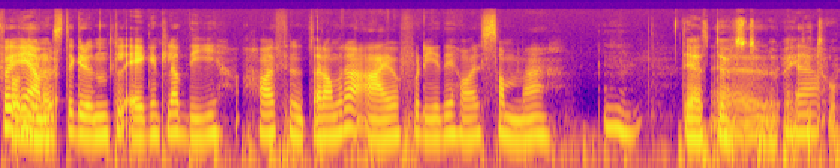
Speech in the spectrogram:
For Han gjør- eneste grunnen til egentlig at de har funnet hverandre, er jo fordi de har samme De er døvstumme Eh, begge ja. to.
